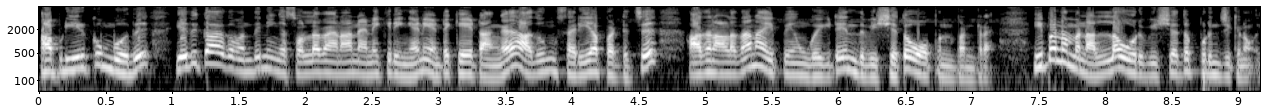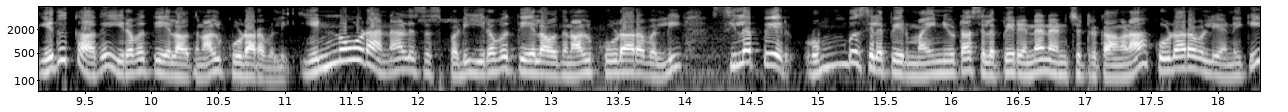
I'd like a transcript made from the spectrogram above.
அப்படி இருக்கும்போது எதுக்காக வந்து நீங்கள் சொல்ல வேணாம்னு நினைக்கிறீங்கன்னு என்கிட்ட கேட்டாங்க. அதுவும் சரியாக பட்டுச்சு. அதனால தான் நான் இப்போ உங்ககிட்ட இந்த விஷயத்தை ஓப்பன் பண்ணுறேன் இப்போ நம்ம நல்லா ஒரு விஷயத்தை புரிஞ்சுக்கணும். எதுக்காக இருபத்தி ஏழாவது நாள் கூடாரவள்ளி? என்னோட அனாலிசிஸ் படி இருபத்தி ஏழாவது நாள் கூடாரவள்ளி சில பேர் ரொம்ப சில பேர் மைன்யூட்டாக சில பேர் என்ன நினச்சிட்டு இருக்காங்கன்னா கூடாரவள்ளி அன்னைக்கு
